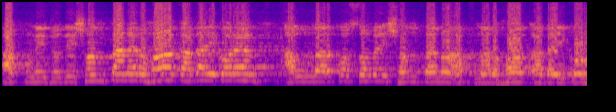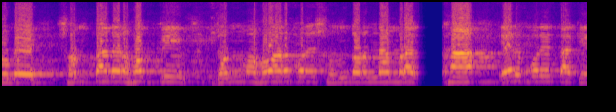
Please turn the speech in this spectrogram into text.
আপনি যদি সন্তানের হক আদায় করেন, আল্লাহর কসম, এই সন্তানও আপনার হক আদায় করবে। সন্তানের হক কি? জন্ম হওয়ার পরে সুন্দর নাম রাখা এরপরে তাকে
